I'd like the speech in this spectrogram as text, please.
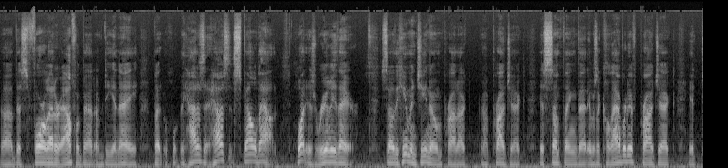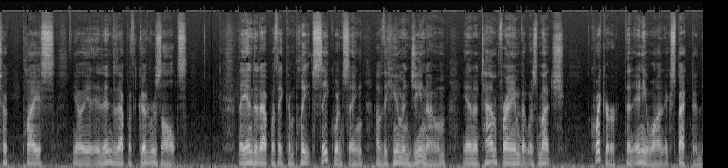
uh, this four letter alphabet of DNA, but how, does it, how is it spelled out? What is really there? So the Human Genome product uh, project is something that it was a collaborative project. It took place, you know, it, it ended up with good results. They ended up with a complete sequencing of the human genome in a time frame that was much quicker than anyone expected.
